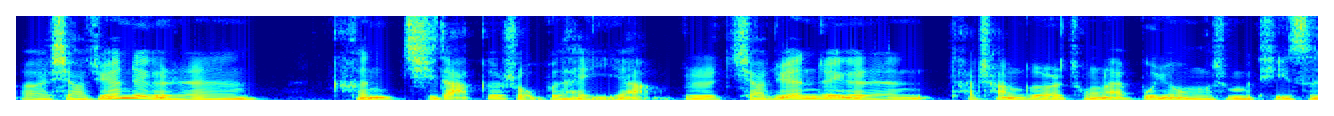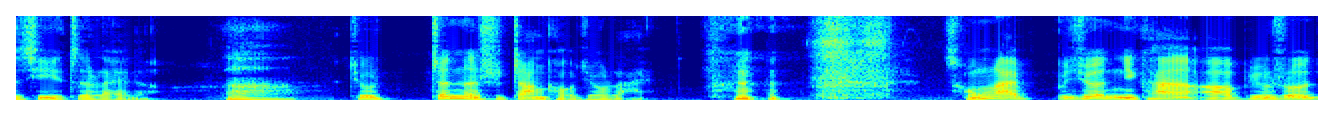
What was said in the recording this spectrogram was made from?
呃，小娟这个人跟其他歌手不太一样，比如小娟这个人，她唱歌从来不用什么提词器之类的，啊，就真的是张口就来，从来不就你看啊，比如说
